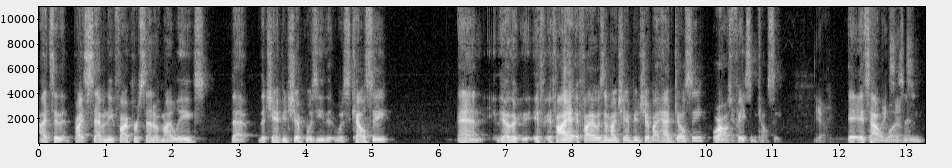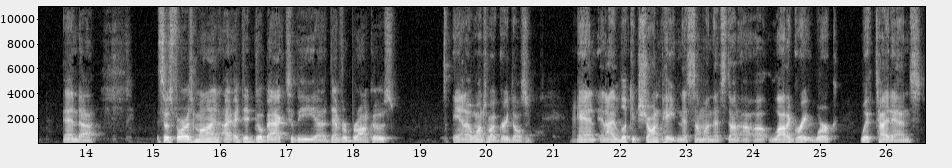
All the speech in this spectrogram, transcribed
I'd say that probably 75% of my leagues that the championship was either was Kelce and the other, if if I if I was in my championship, I had Kelce or I was yeah. facing Kelce. Yeah, it, it's how it was. Sense. And and uh, so as far as mine, I, I did go back to the uh, Denver Broncos, and I want to talk about Greg Dulcich. Mm-hmm. And and I look at Sean Payton as someone that's done a, a lot of great work with tight ends.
